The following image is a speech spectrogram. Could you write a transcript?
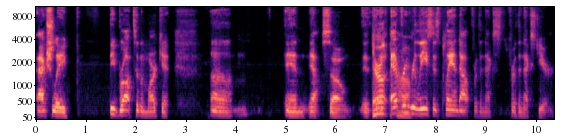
actually be brought to the market um and yeah so it, like are- every oh. release is planned out for the next for the next year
